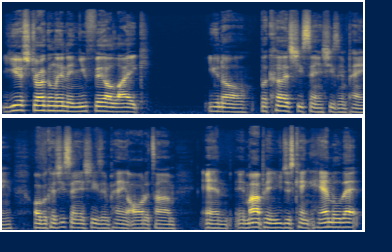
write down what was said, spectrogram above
you're struggling and you feel like you know because she's saying she's in pain or because she's saying she's in pain all the time and in my opinion you just can't handle that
